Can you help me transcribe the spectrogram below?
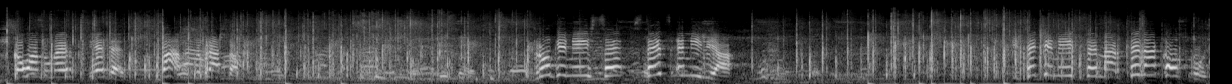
szkoła numer jeden, dwa, przepraszam. Drugie miejsce Stec Emilia. I trzecie miejsce Martyna Kostuś.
